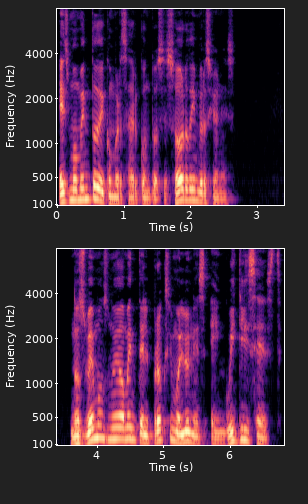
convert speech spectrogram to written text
Es momento de conversar con tu asesor de inversiones. Nos vemos nuevamente el próximo lunes en Weekly Cest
